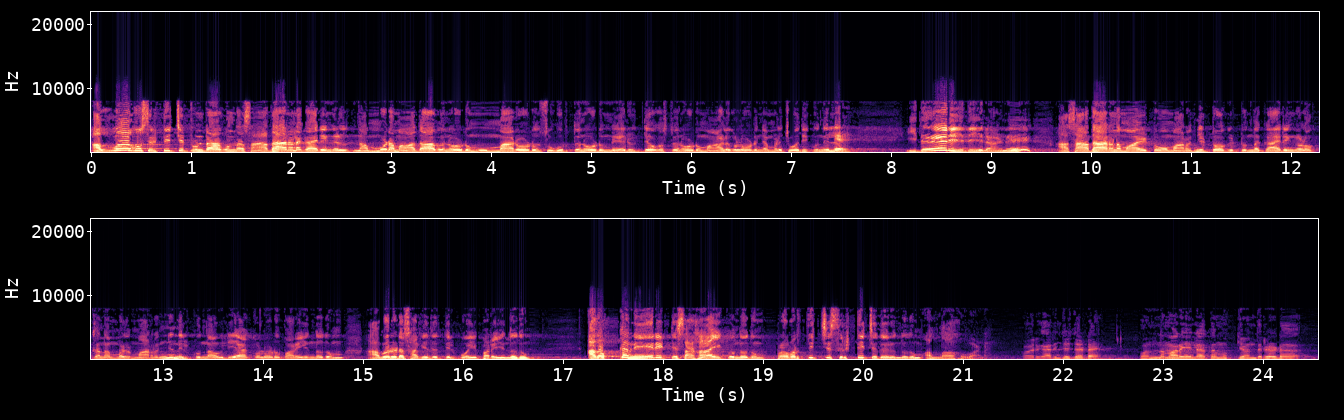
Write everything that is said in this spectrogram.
അള്ളാഹു സൃഷ്ടിച്ചിട്ടുണ്ടാകുന്ന സാധാരണ കാര്യങ്ങൾ നമ്മുടെ മാതാവിനോടും ഉമ്മാരോടും സുഹൃത്തിനോടും മേലുദ്യോഗസ്ഥനോടും ആളുകളോടും നമ്മൾ ചോദിക്കുന്നില്ലേ? ഇതേ രീതിയിലാണ് അസാധാരണമായിട്ടോ മറിഞ്ഞിട്ടോ കിട്ടുന്ന കാര്യങ്ങളൊക്കെ നമ്മൾ മറിഞ്ഞു നിൽക്കുന്ന ഔലിയാക്കളോട് പറയുന്നതും അവരുടെ സവിധത്തിൽ പോയി പറയുന്നതും. അതൊക്കെ നേരിട്ട് സഹായിക്കുന്നതും പ്രവർത്തിച്ച് സൃഷ്ടിച്ചു തരുന്നതും അള്ളാഹുവാണ്. ഒരു കാര്യം ചോദിച്ചോട്ടെ? ഒന്നും അറിയില്ലാത്ത മുഖ്യമന്ത്രിയോട്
